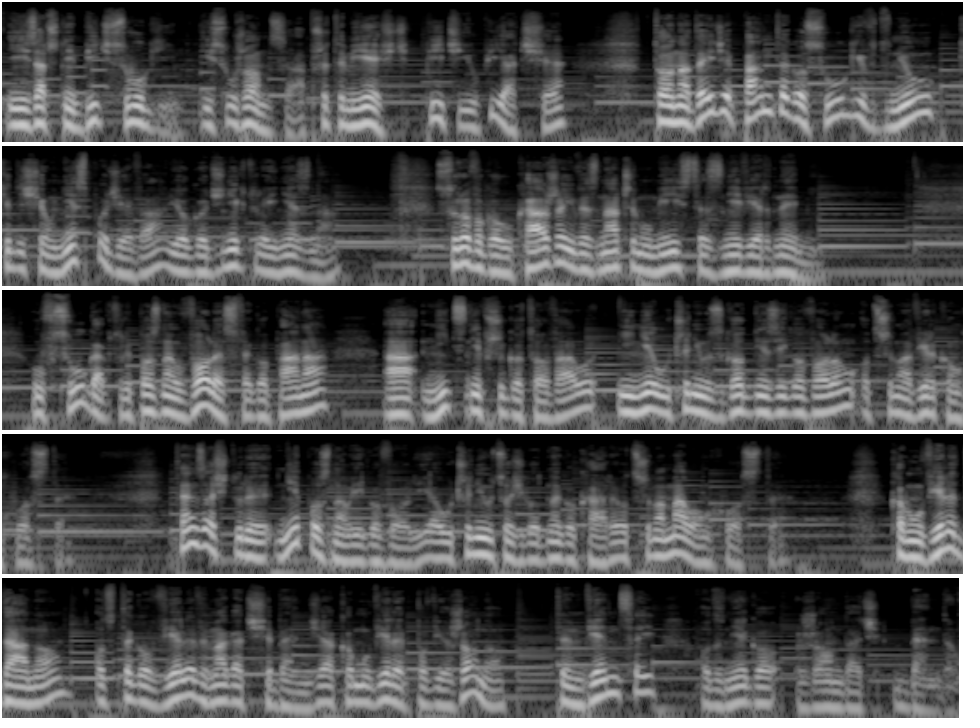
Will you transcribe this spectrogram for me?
i zacznie bić sługi i służące, a przy tym jeść, pić i upijać się, to nadejdzie Pan tego sługi w dniu, kiedy się nie spodziewa i o godzinie, której nie zna. Surowo go ukaże i wyznaczy mu miejsce z niewiernymi. Ów sługa, który poznał wolę swego Pana, a nic nie przygotował i nie uczynił zgodnie z jego wolą, otrzyma wielką chłostę. Ten zaś, który nie poznał jego woli, a uczynił coś godnego kary, otrzyma małą chłostę. Komu wiele dano, od tego wiele wymagać się będzie, a komu wiele powierzono, tym więcej od niego żądać będą.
